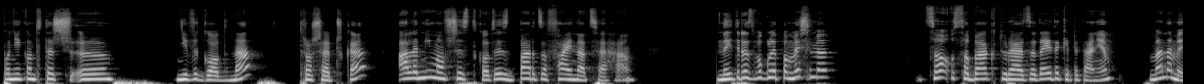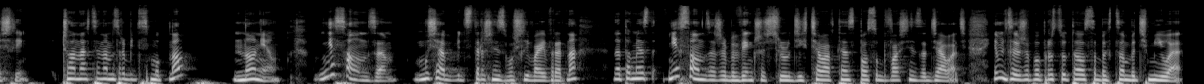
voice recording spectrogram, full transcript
poniekąd też yy, niewygodna, troszeczkę, ale mimo wszystko to jest bardzo fajna cecha. No i teraz w ogóle pomyślmy, co osoba, która zadaje takie pytanie, ma na myśli. Czy ona chce nam zrobić smutno? No nie. Nie sądzę. Musiała być strasznie złośliwa i wredna. Natomiast nie sądzę, żeby większość ludzi chciała w ten sposób właśnie zadziałać. Ja myślę, że po prostu te osoby chcą być miłe,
